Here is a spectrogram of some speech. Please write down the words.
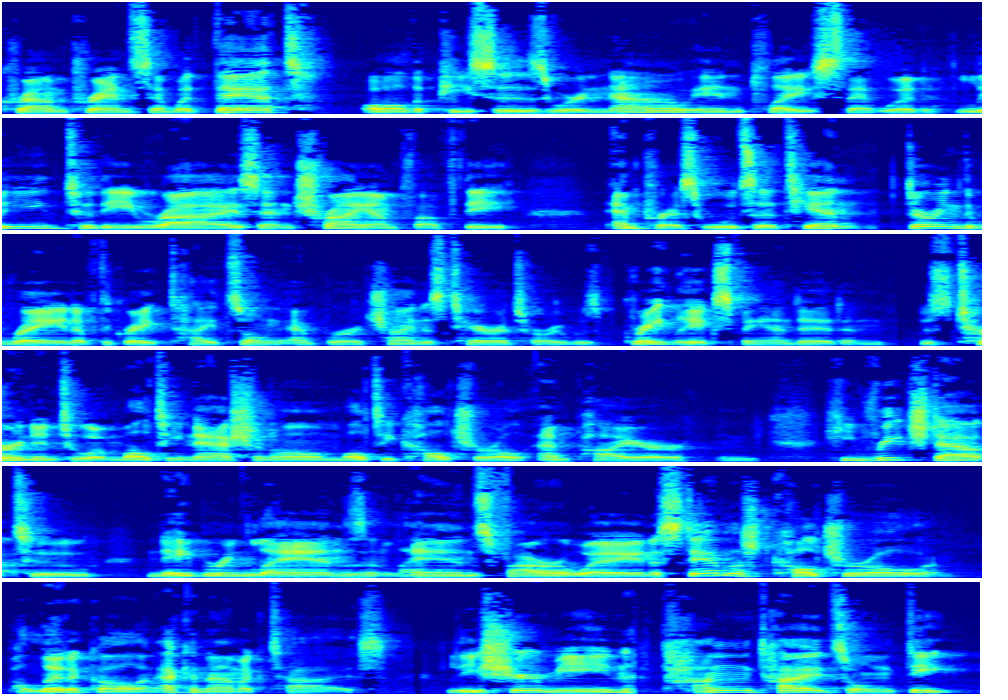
crown prince, and with that, all the pieces were now in place that would lead to the rise and triumph of the Empress Wu Zetian. During the reign of the great Taizong Emperor, China's territory was greatly expanded and was turned into a multinational, multicultural empire. And he reached out to neighboring lands and lands far away and established cultural and political and economic ties. Li Shimin Tang Taizong Di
